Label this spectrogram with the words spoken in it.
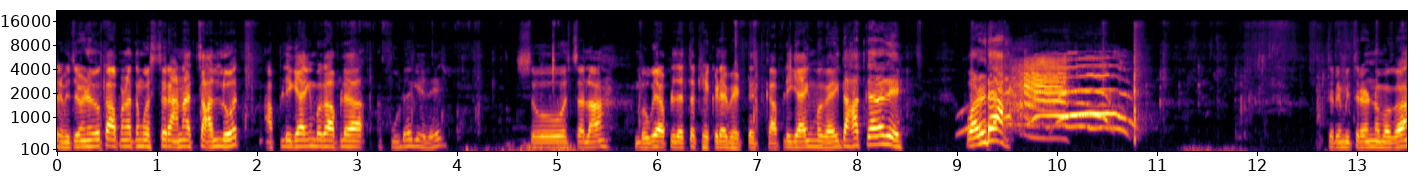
तर मित्रांनो बघा आपण आता मस्त रानात आहोत. आपली गँग बघा आपल्या पुढं गेले. सो चला बघूया आपल्याला आता खेकड्या भेटतात का. आपली गँग बघा एकदा हात करा रे. वरडा. तर मित्रांनो बघा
